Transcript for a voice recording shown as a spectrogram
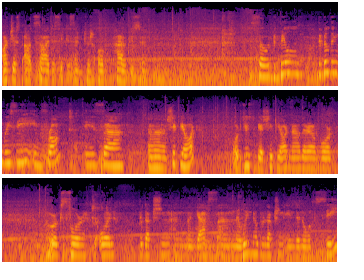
are just outside the city center of Haugesund. So the build, the building we see in front is uh, a shipyard, or it used to be a shipyard. Now there are more works for the oil production and gas and windmill production in the North Sea.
